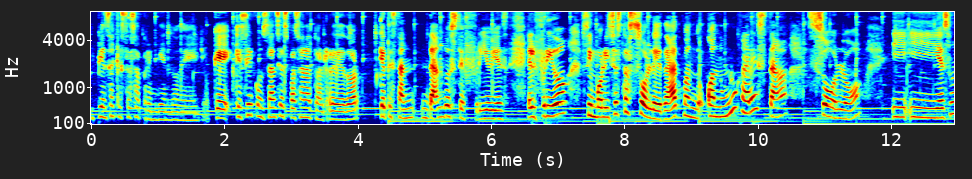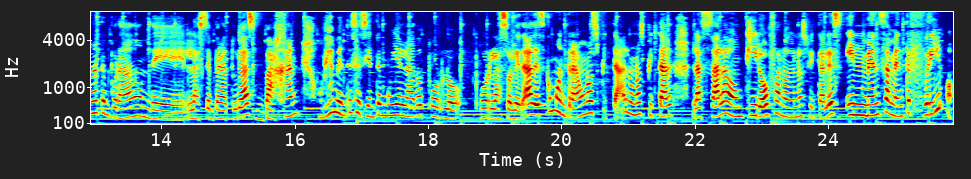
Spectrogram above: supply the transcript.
Y piensa que estás aprendiendo de ello, qué, qué circunstancias pasan a tu alrededor que te están dando este frío. Y es el frío simboliza esta soledad cuando, cuando un lugar está solo y, es una temporada donde las temperaturas bajan, obviamente se siente muy helado por, lo, por la soledad. Es como entrar a un hospital, un hospital, la sala o un quirófano de un hospital es inmensamente frío.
